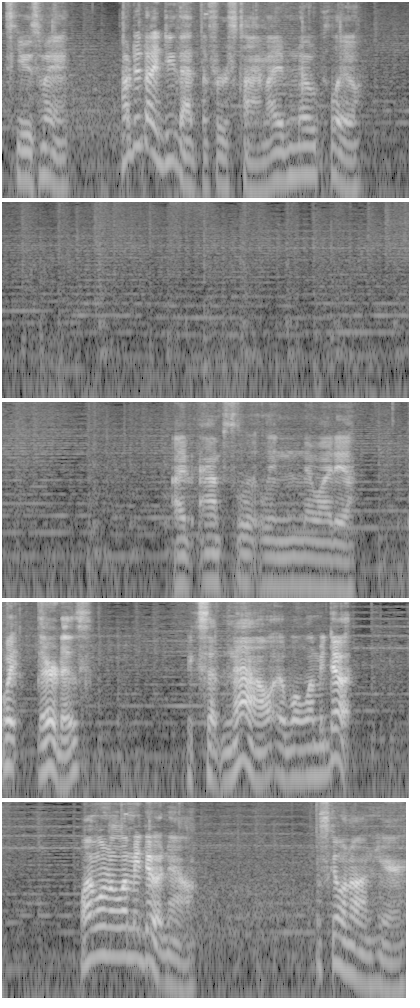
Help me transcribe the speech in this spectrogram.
Excuse me. How did I do that the first time? I have no clue. I have absolutely no idea. Wait, there it is. Except now, it won't let me do it. Why won't it let me do it now? What's going on here?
